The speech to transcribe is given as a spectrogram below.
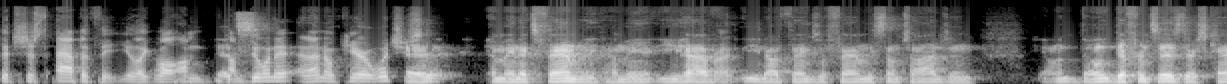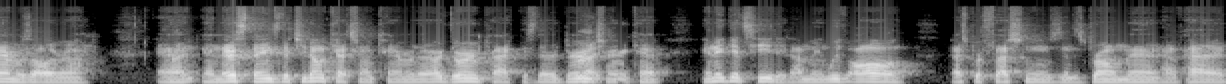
it's just apathy. You're like, well, I'm it's, I'm doing it, and I don't care what you say. I mean, it's family. I mean, you have right. you know things with family sometimes, and you know, the only difference is there's cameras all around. And, right. and there's things that you don't catch on camera. There are during practice, there are during right. training camp, and it gets heated. I mean, we've all, as professionals and as grown men, have had,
